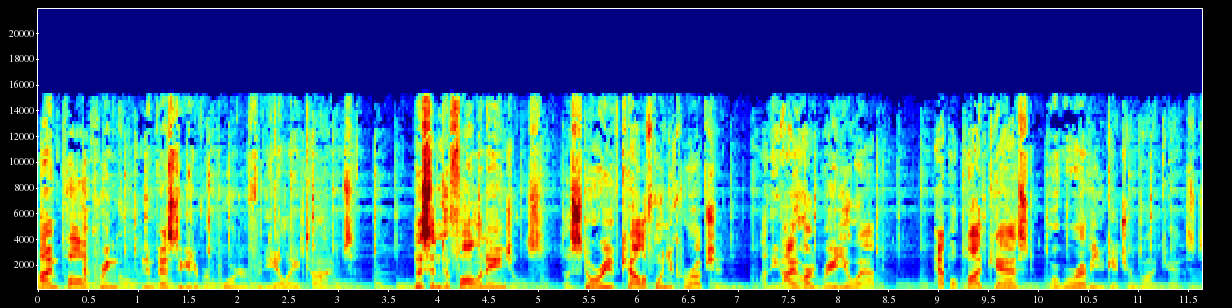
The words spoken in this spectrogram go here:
I'm Paul Pringle, an investigative reporter for the LA Times. Listen to Fallen Angels, a story of California corruption on the iHeartRadio app, Apple Podcast, or wherever you get your podcasts.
